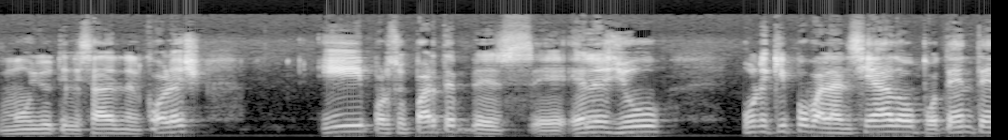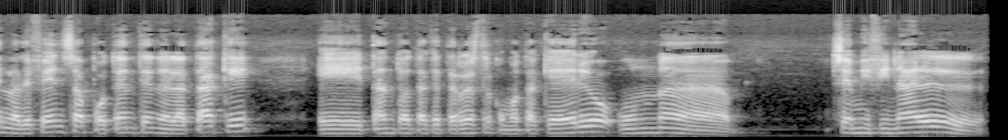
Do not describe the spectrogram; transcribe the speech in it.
muy utilizada en el college. Y por su parte, pues, LSU, un equipo balanceado, potente en la defensa, potente en el ataque eh, tanto ataque terrestre como ataque aéreo, una semifinal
